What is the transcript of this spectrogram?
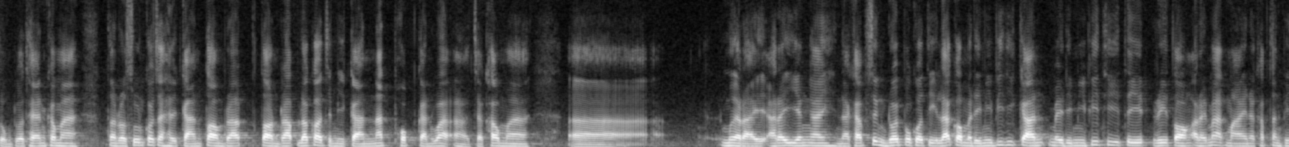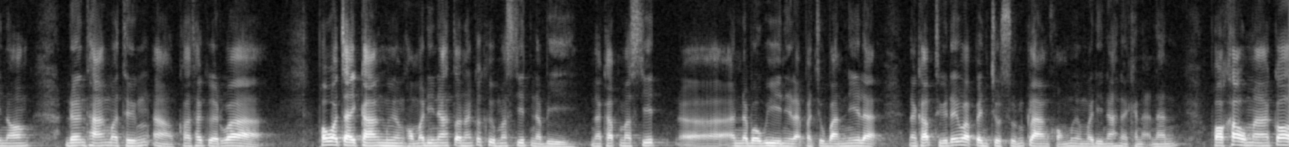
ส่งตัวแทนเข้ามาท่านอัสุลก็จะให้การต้อนรับต้อนรับ แล้วก็จะมีการนัดพบกันว่าจะเข้ามาเมื่อไรอะไรยังไงนะครับซึ่งโดยปกติแล้วก็ไม่ได้มีพิธีการไม่ได้มีพิธีรีตองอะไรมากมายนะครับท่านพี่น้องเดินทางมาถึงอ้าวถ้าเกิดว่า เพราะว่าใจกลางเมืองของมดีนะตอนนั้นก็คือมัสยิดนบีนะครับมัสยิดอันนบวีนี่แหละปัจจุบันนี้แหละนะครับถือได้ว่าเป็นจุดศูนย์กลางของเมืองมดีนะในขณะนั้น พอเข้ามาก็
